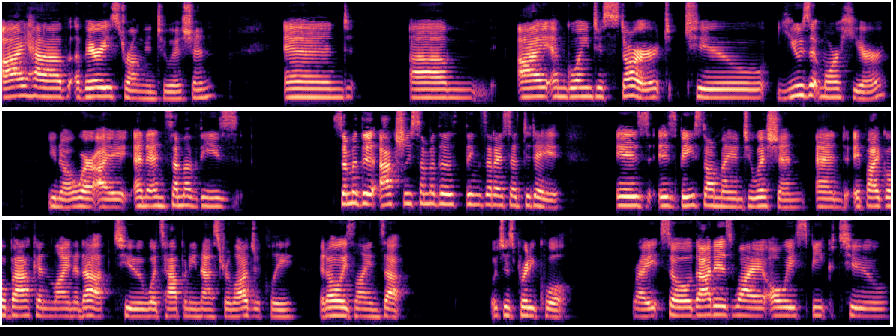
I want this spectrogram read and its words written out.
I have a very strong intuition and um, I am going to start to use it more here, you know, where I, and, and some of these, some of the, actually, some of the things that I said today is, is based on my intuition. And if I go back and line it up to what's happening astrologically, it always lines up, which is pretty cool. Right. So that is why I always speak to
